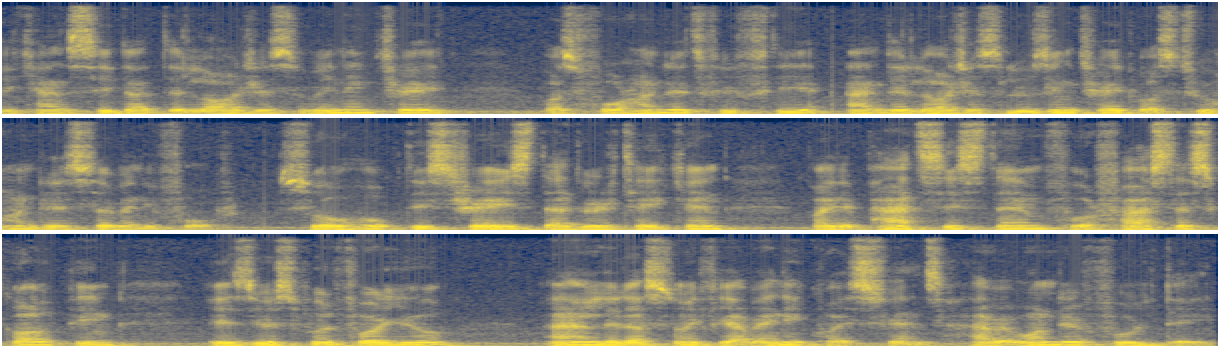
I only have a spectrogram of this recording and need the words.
we can see that the largest winning trade was 450 and the largest losing trade was 274. So hope these trades that were taken by the PAAT system for fast scalping is useful for you and let us know if you have any questions. Have a wonderful day.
